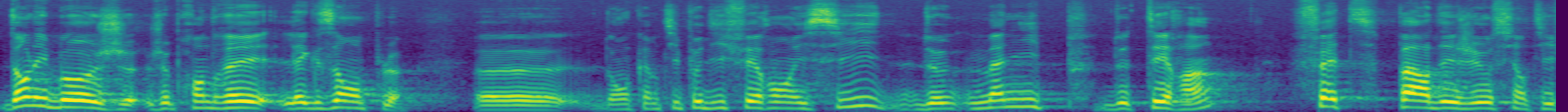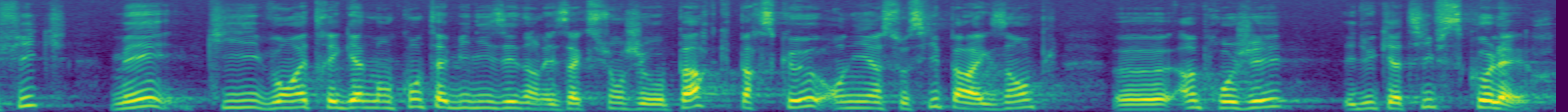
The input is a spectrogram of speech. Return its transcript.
Dans les Bauges, je prendrai l'exemple euh, donc un petit peu différent ici, de manip de terrain faites par des géoscientifiques, mais qui vont être également comptabilisées dans les actions géoparcs parce qu'on y associe par exemple euh, un projet éducatif scolaire.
